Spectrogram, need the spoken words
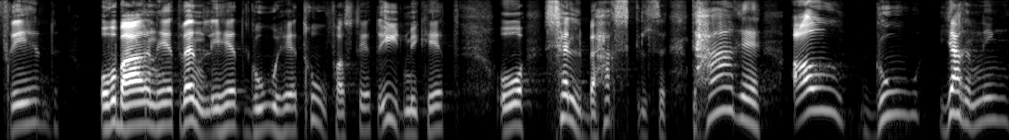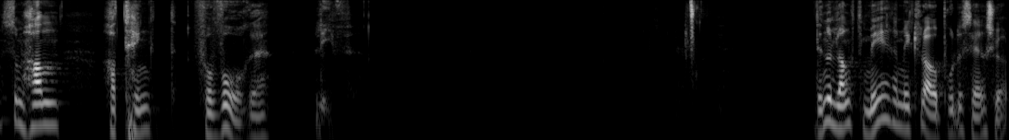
fred, overbærenhet, vennlighet, godhet, trofasthet, ydmykhet og selvbeherskelse. Dette er all god gjerning som han har tenkt for våre det er noe langt mer enn vi klarer å produsere sjøl.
